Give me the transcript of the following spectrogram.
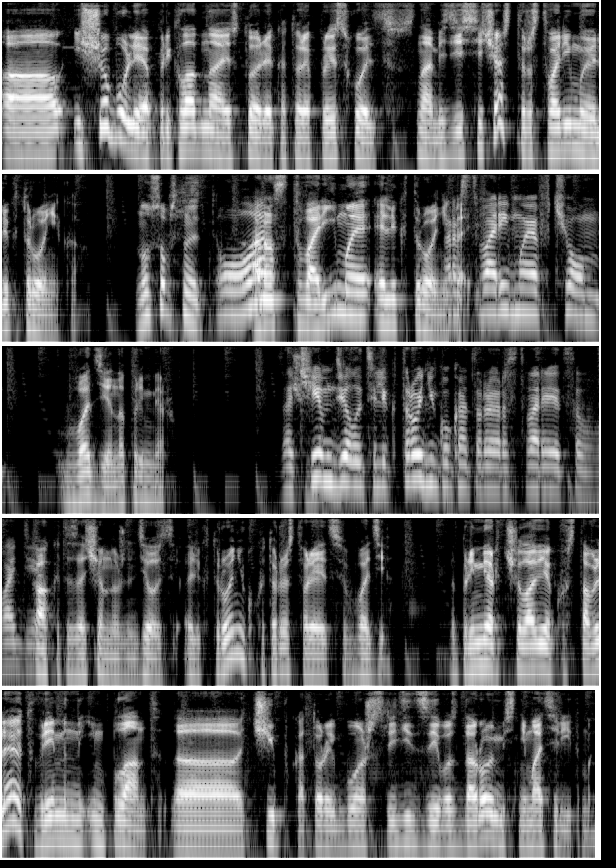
А, еще более прикладная история, которая происходит с нами здесь сейчас, это растворимая электроника. Ну, собственно, Что? растворимая электроника. Растворимое в чем? В воде, например. Зачем делать электронику, которая растворяется в воде? Как это зачем нужно делать электронику, которая растворяется в воде? Например, человеку вставляют временный имплант, э, чип, который можешь следить за его здоровьем и снимать ритмы.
